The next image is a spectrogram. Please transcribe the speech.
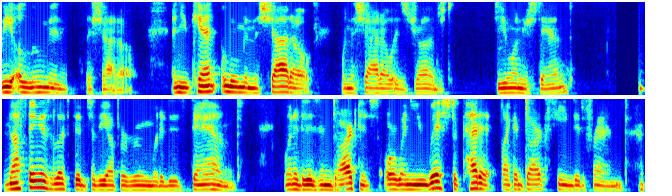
we illumine the shadow. And you can't illumine the shadow when the shadow is judged. Do you understand? Nothing is lifted to the upper room when it is damned, when it is in darkness, or when you wish to pet it like a dark fiended friend.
